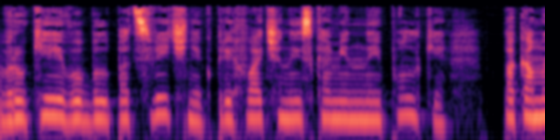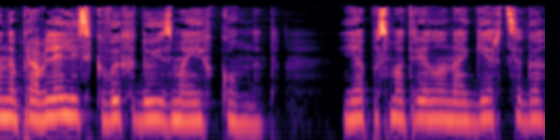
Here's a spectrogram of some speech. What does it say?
В руке его был подсвечник, прихваченный из каминной полки, пока мы направлялись к выходу из моих комнат. Я посмотрела на герцога,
